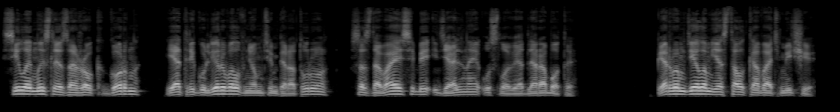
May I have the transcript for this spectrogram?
силой мысли зажег горн и отрегулировал в нем температуру, создавая себе идеальные условия для работы. Первым делом я стал ковать мечи.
